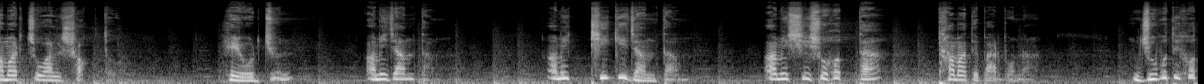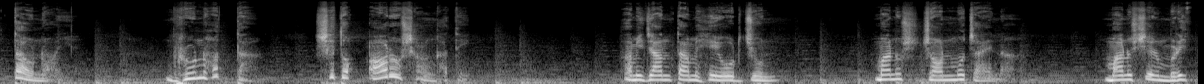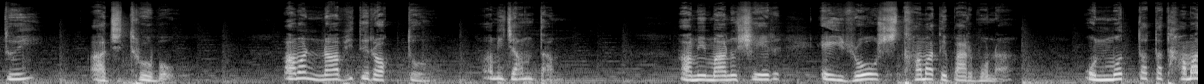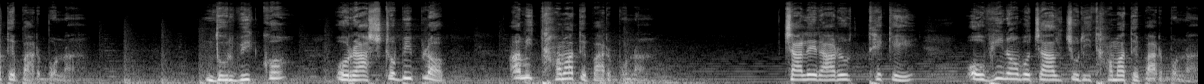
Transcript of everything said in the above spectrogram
আমার চোয়াল শক্ত। হে অর্জুন, আমি জানতাম, আমি ঠিকই জানতাম, আমি শিশু হত্যা থামাতে পারব না, যুবতী হত্যাও নয়, ভ্রূণ হত্যা, সে তো আরও সাংঘাতিক। আমি জানতাম, হে অর্জুন, মানুষ জন্ম চায় না, মানুষের মৃত্যুই আজ ধ্রুব। আমার নাভিতে রক্ত, আমি জানতাম। আমি মানুষের এই রোষ থামাতে পারব না, উন্মত্ততা থামাতে পারব না। দুর্ভিক্ষ ও রাষ্ট্র বিপ্লব আমি থামাতে পারব না। চালের আড়ুর থেকে অভিনব চাল চুরি থামাতে পারব না।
